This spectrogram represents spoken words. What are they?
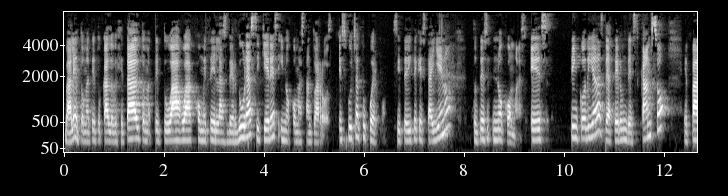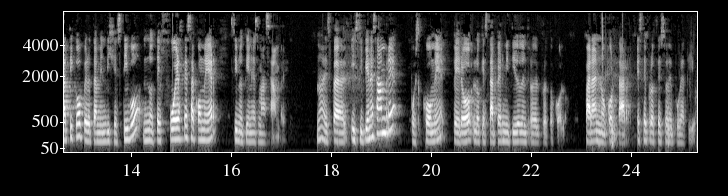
¿vale? Tómate tu caldo vegetal, tómate tu agua, cómete las verduras si quieres y no comas tanto arroz. Escucha tu cuerpo. Si te dice que está lleno, entonces no comas. Es cinco días de hacer un descanso hepático, pero también digestivo. No te fuerces a comer si no tienes más hambre. ¿no? y si tienes hambre, pues come, pero lo que está permitido dentro del protocolo, para no cortar este proceso depurativo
